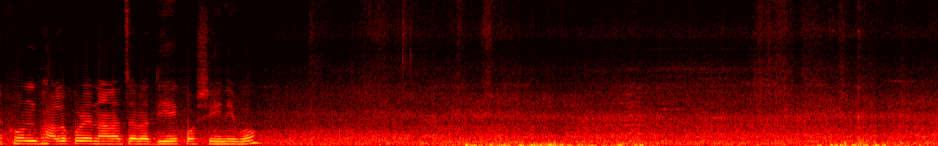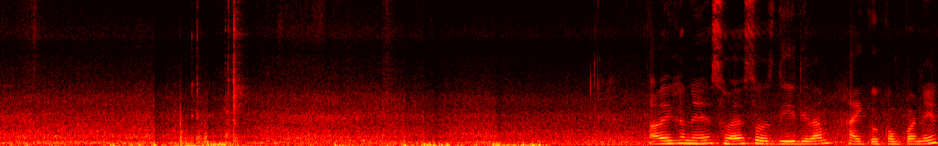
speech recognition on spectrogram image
এখন ভালো করে নাড়াচাড়া দিয়ে কষিয়ে নিব। আর এখানে সয়া সস দিয়ে দিলাম হাইকো কোম্পানির।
